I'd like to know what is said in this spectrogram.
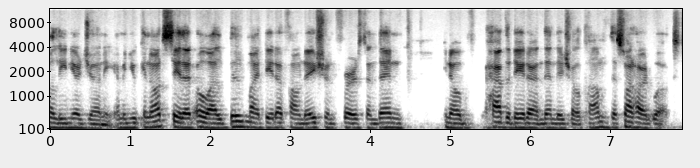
a linear journey. I mean, you cannot say that, oh, I'll build my data foundation first and then, you know, have the data and then they shall come. That's not how it works.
